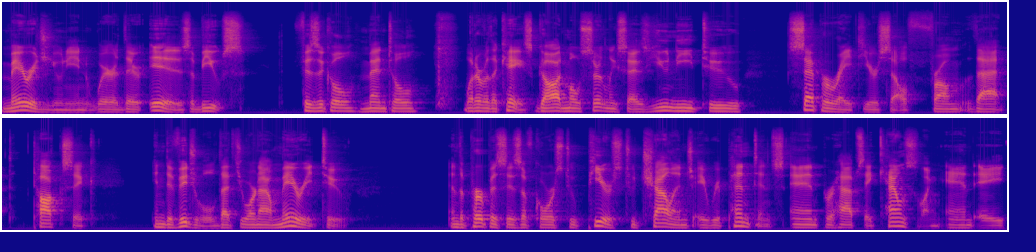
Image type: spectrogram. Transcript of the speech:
marriage union where there is abuse physical, mental, whatever the case, God most certainly says you need to separate yourself from that toxic individual that you are now married to. And the purpose is, of course, to pierce, to challenge a repentance and perhaps a counseling and a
